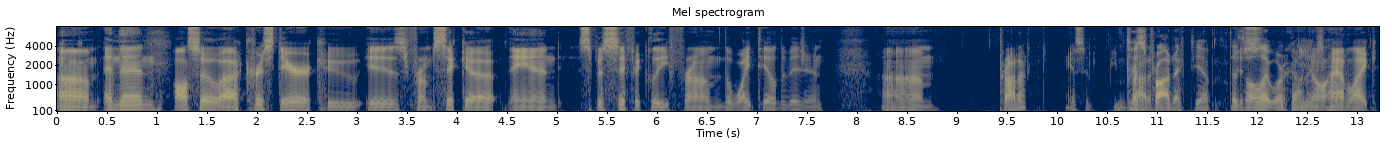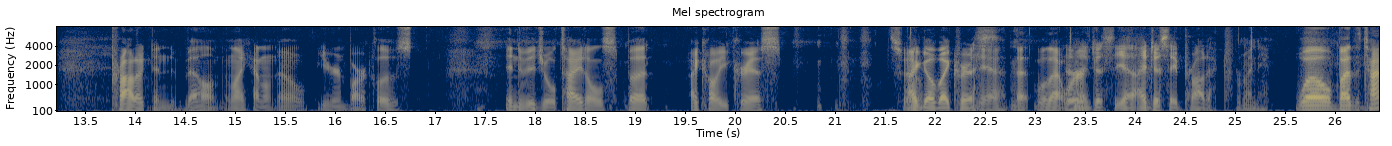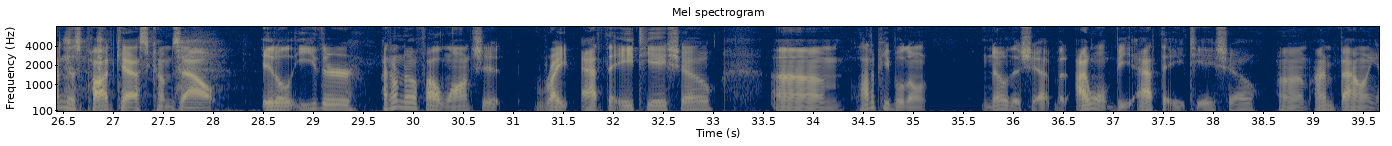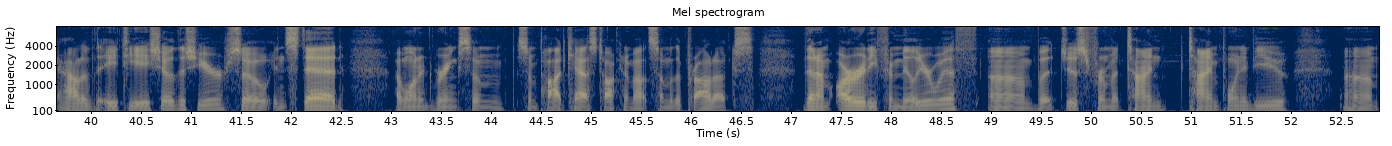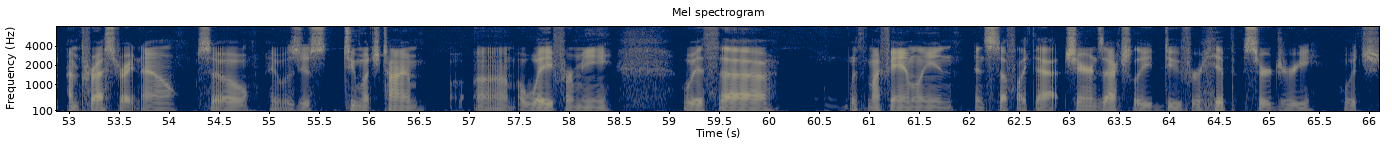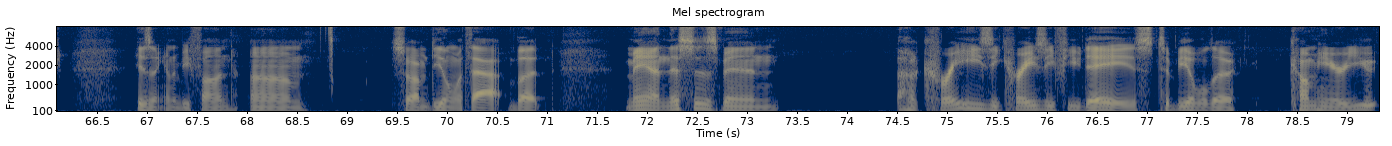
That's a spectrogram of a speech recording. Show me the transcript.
Um, and then also uh, Chris Derrick, who is from Sitka and specifically from the whitetail division. Um, product, I guess. Just product. product. Yep, that's Just, all I work on. You don't have like product and development. Like I don't know, you're in Barclow's individual titles, but I call you Chris. So I go by Chris. Yeah, that will that work? I just yeah, I just say product for my name. Well, by the time this podcast comes out, it'll either I don't know if I'll launch it right at the ATA show. Um, a lot of people don't know this yet, but I won't be at the ATA show. Um, I'm bowing out of the ATA show this year, so instead I wanted to bring some some podcasts talking about some of the products that I'm already familiar with, um, but just from a time time point of view, um, I'm pressed right now. So it was just too much time um, away for me with uh, with my family and, and stuff like that. Sharon's actually due for hip surgery, which isn't going to be fun. Um, so I'm dealing with that. But man, this has been a crazy, crazy few days to be able to come here. You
